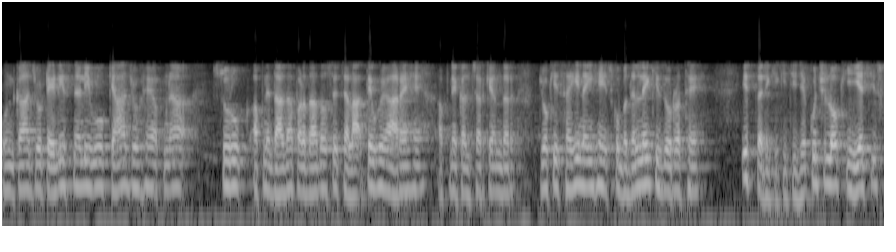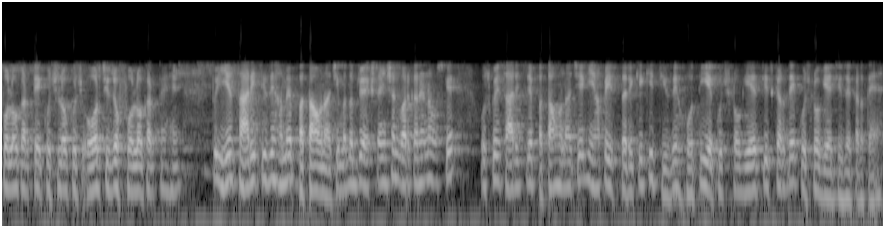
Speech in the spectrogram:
उनका जो ट्रेडिशनली वो क्या जो है अपना शुरू, अपने दादा परदादों से चलाते हुए आ रहे हैं अपने कल्चर के अंदर, जो कि सही नहीं है, इसको बदलने की ज़रूरत है। इस तरीके की चीज़ें। कुछ लोग ये चीज़ फॉलो करते हैं, कुछ लोग कुछ और चीज़ों फॉलो करते हैं। तो ये सारी चीज़ें हमें पता होना चाहिए। मतलब जो एक्सटेंशन वर्कर है ना, उसके, उसको ये सारी चीज़ें पता होना चाहिए कि यहाँ पे इस तरीके की चीज़ें होती है। कुछ लोग ये चीज़ करते हैं, कुछ लोग ये चीज़ें करते हैं।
